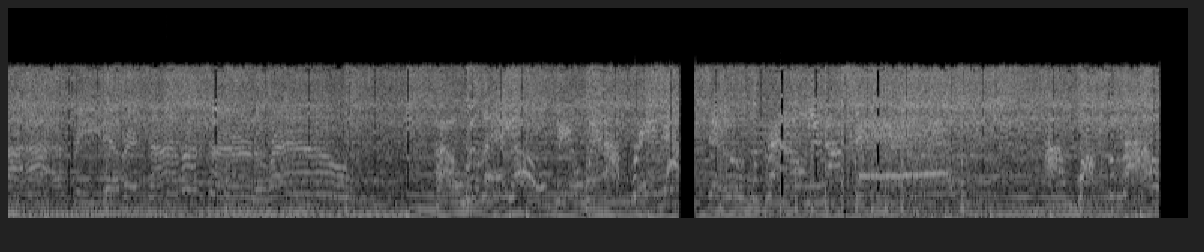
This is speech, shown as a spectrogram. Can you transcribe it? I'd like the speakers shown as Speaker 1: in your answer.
Speaker 1: my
